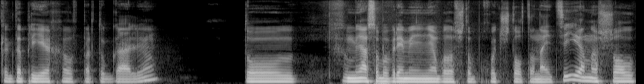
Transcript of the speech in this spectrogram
когда приехал в Португалию, то у меня особо времени не было, чтобы хоть что-то найти. Я нашел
